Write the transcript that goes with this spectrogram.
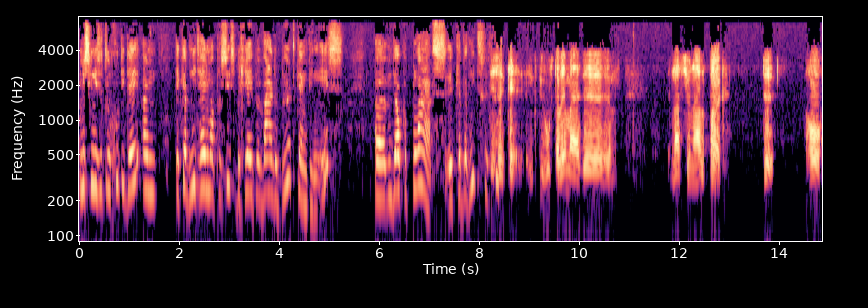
misschien is het een goed idee. ehm, ik heb niet helemaal precies begrepen waar de buurtcamping is. Eh, welke plaats? Ik heb dat niet goed... eh, u hoeft alleen maar de Nationale Park de Hoog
